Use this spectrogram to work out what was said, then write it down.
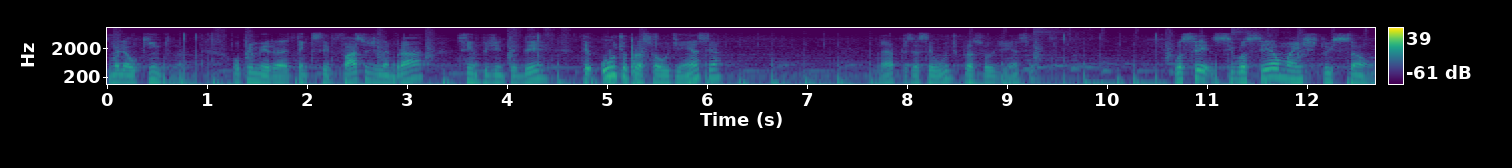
Melhor, o quinto, né? O primeiro é, tem que ser fácil de lembrar, simples de entender, ter útil para sua audiência, né? Precisa ser útil para sua audiência. Você, se você é uma instituição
